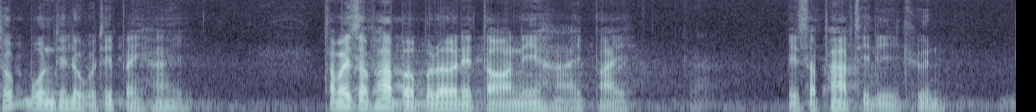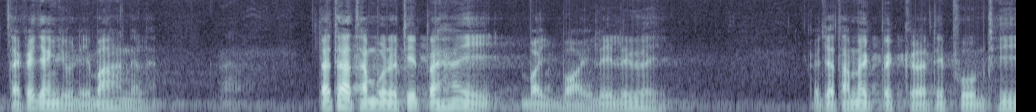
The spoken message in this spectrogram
ทุกบุญที่ลูกอุทิศไปให้ ทำให้สภาพเบลอในตอนนี้หายไป มีสภาพที่ดีขึ้น แต่ก็ยังอยู่ในบ้านนั่นแหละและถ้าทำบุญอุทิศไปให้บ่อย ๆ เรื่อย ๆ ก็จะทำให้ไปเกิดในภูมิที่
